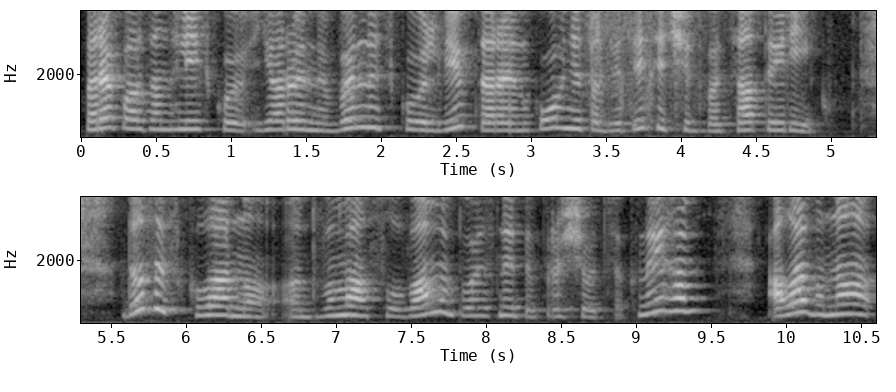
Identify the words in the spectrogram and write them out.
Переклад з англійської Ярини Винницької Львів та Реінкогніта 2020 рік. Досить складно е, двома словами пояснити, про що ця книга, але вона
